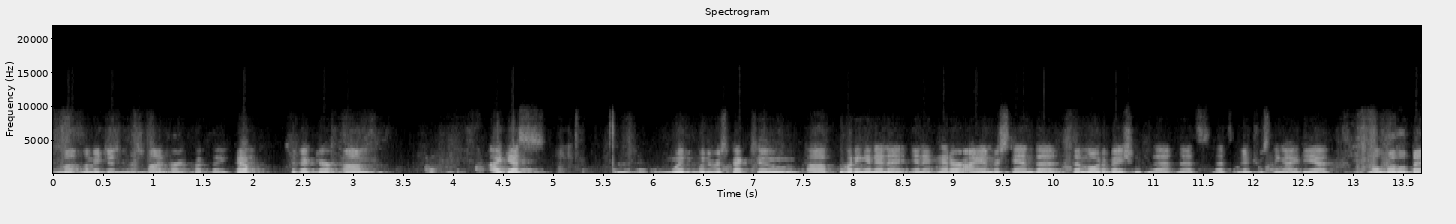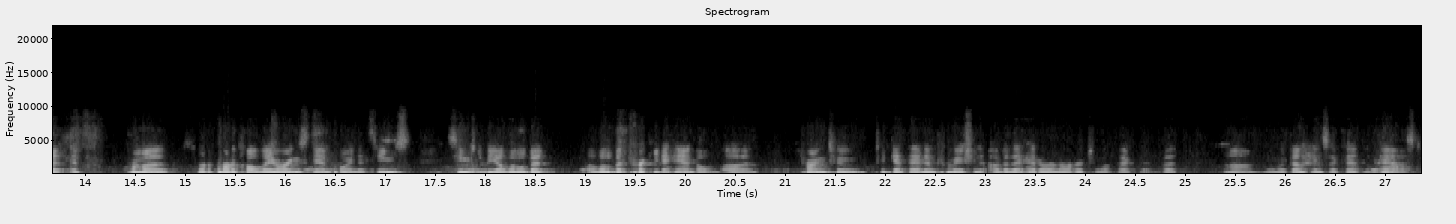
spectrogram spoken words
let, let me just respond very quickly to- Yep. to Viktor. Um, I guess with, with respect to uh, putting it in a, in a header, I understand the, the motivation for that, and that's, that's an interesting idea. I'm a little bit, it's from a sort of protocol layering standpoint, it seems, seems to be a little bit, a little bit tricky to handle, uh, trying to, to get that information out of the header in order to affect it. But uh, we've done things like that in the past.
